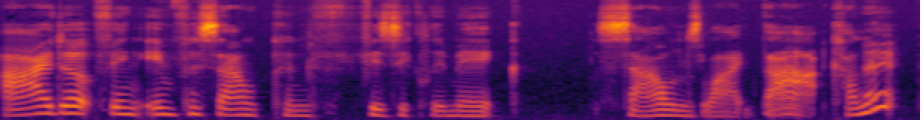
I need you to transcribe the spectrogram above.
I don't think infrasound can physically make sounds like that, can it?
